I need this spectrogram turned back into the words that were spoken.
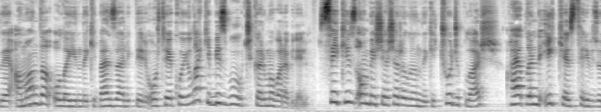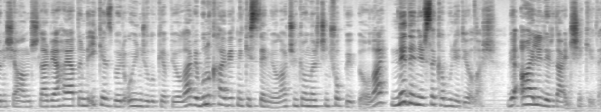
ve Amanda olayındaki benzerlikleri ortaya koyuyorlar ki biz bu çıkarıma varabilelim. 8-15 yaş aralığındaki çocuklar hayatlarında ilk kez televizyon işi almışlar veya hayatlarında ilk kez böyle oyunculuk yapıyorlar ve bunu kaybetmek istemiyorlar. Çünkü onlar için çok büyük bir olay. Ne denirse kabul ediyorlar. Ve aileleri de aynı şekilde.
